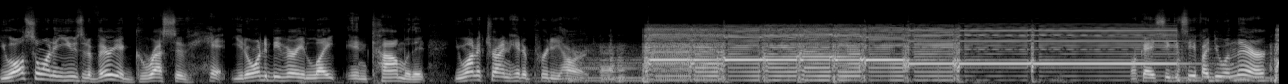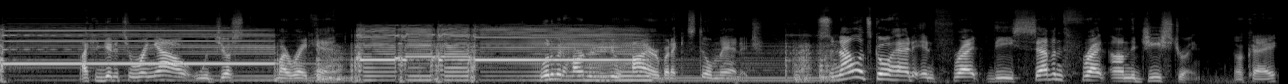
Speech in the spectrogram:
You also want to use it a very aggressive hit. You don't want to be very light and calm with it. You want to try and hit it pretty hard. Okay, so you can see if I do one there, I can get it to ring out with just my right hand. A little bit harder to do higher, but I can still manage. So now let's go ahead and fret the 7th fret on the G string. Okay,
